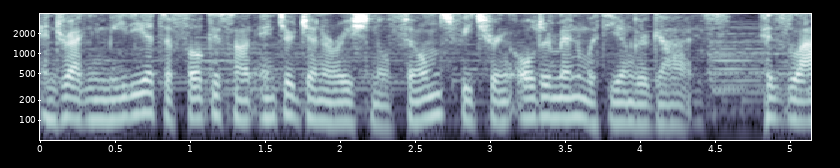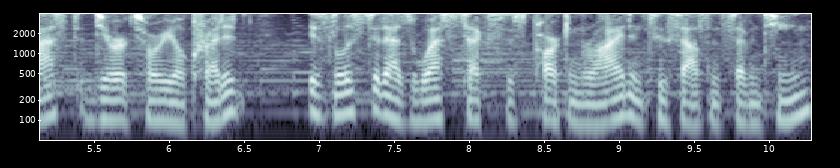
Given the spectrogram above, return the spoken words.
and Dragon Media to focus on intergenerational films featuring older men with younger guys. His last directorial credit is listed as West Texas Park and Ride in 2017,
